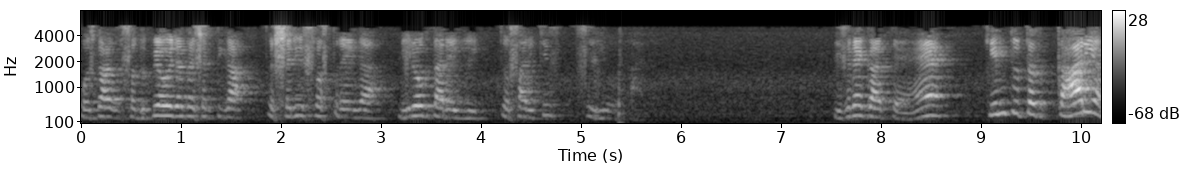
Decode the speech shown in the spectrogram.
उसका सदुपयोग हो जाता है शक्ति का तो शरीर स्वस्थ रहेगा, निरोगता रहेगी तो सारी चीज़ सही होता है। इसलिए कहते हैं किंतु तत्कार्य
